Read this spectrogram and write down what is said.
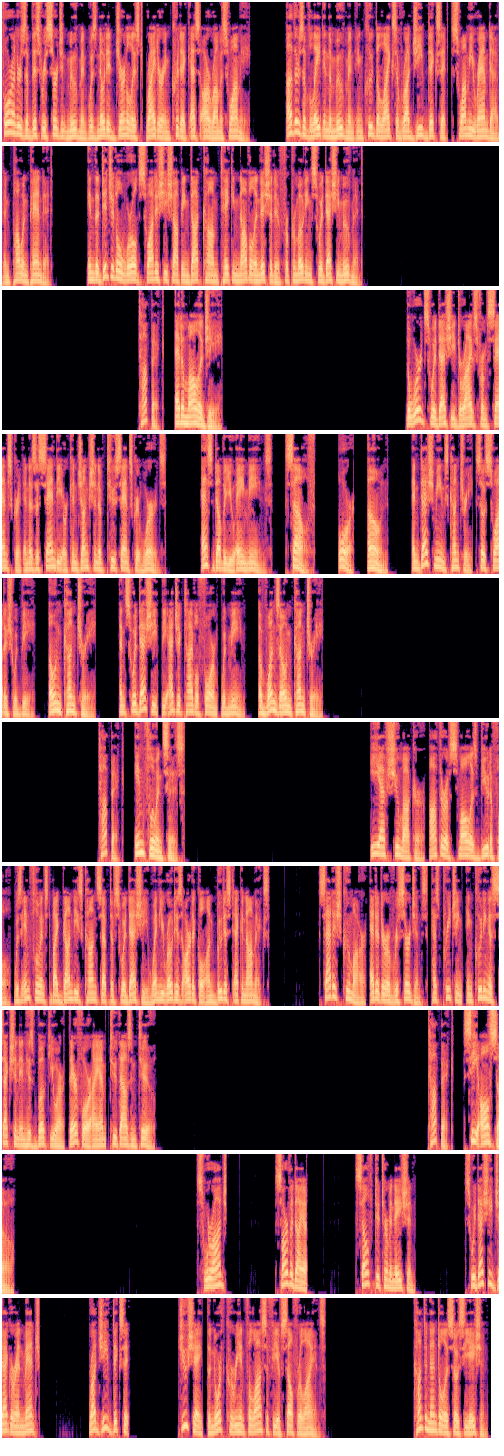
Forerunners of this resurgent movement was noted journalist, writer and critic S. R. Ramaswamy. Others of late in the movement include the likes of Rajiv Dixit, Swami Ramdev and Pawan Pandit. In the digital world SwadeshiShopping.com taking novel initiative for promoting Swadeshi movement. Etymology The word Swadeshi derives from Sanskrit and is a sandhi or conjunction of two Sanskrit words. Swa means self or own, and desh means country, so Swadesh would be own country, and Swadeshi, the adjectival form, would mean, of one's own country. Influences E. F. Schumacher, author of Small is Beautiful, was influenced by Gandhi's concept of Swadeshi when he wrote his article on Buddhist economics. Satish Kumar, editor of Resurgence, has preaching, including a section in his book You Are, Therefore I Am 2002. See also Swaraj Sarvodaya Self-determination Swadeshi Jagaran Manch Rajiv Dixit Juche, the North Korean philosophy of self-reliance Continental Association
